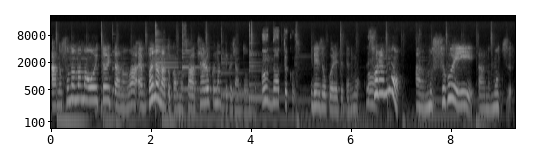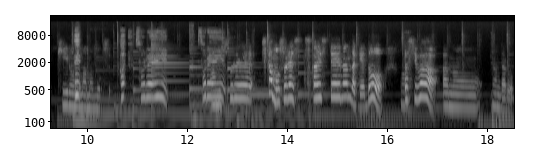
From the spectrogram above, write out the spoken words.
あのそのまま置いといたのはえバナナとかもさ茶色くなってくじゃんどんどん。うんなってくる。冷蔵庫入れてても、でうん。それもあのもうすごいあの持つ。黄色のまま持つ。あそれいい。そあれいい。のそれしかもそれ使い捨てなんだけどうん。私は、あのーなんだろう。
